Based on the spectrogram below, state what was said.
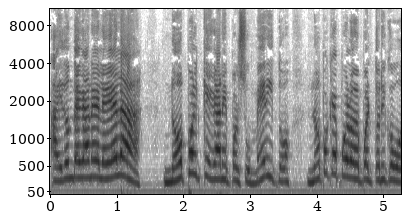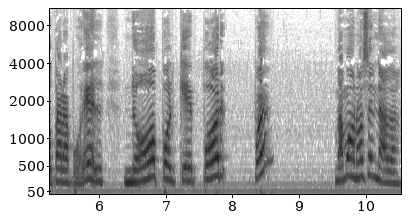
ahí donde gane el ELA. No porque gane por sus méritos, no porque el pueblo de Puerto Rico votara por él, no porque por, pues, vamos a no hacer nada,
